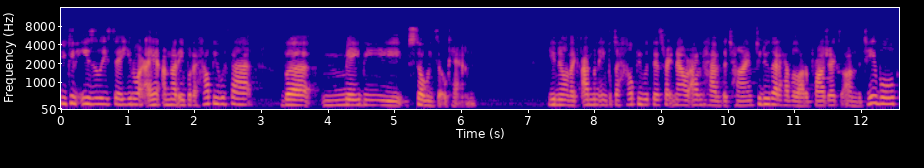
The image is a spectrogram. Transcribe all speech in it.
you can easily say, you know what, I, I'm not able to help you with that, but maybe so and so can. You know, like I'm unable to help you with this right now, or I don't have the time to do that. I have a lot of projects on the table,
